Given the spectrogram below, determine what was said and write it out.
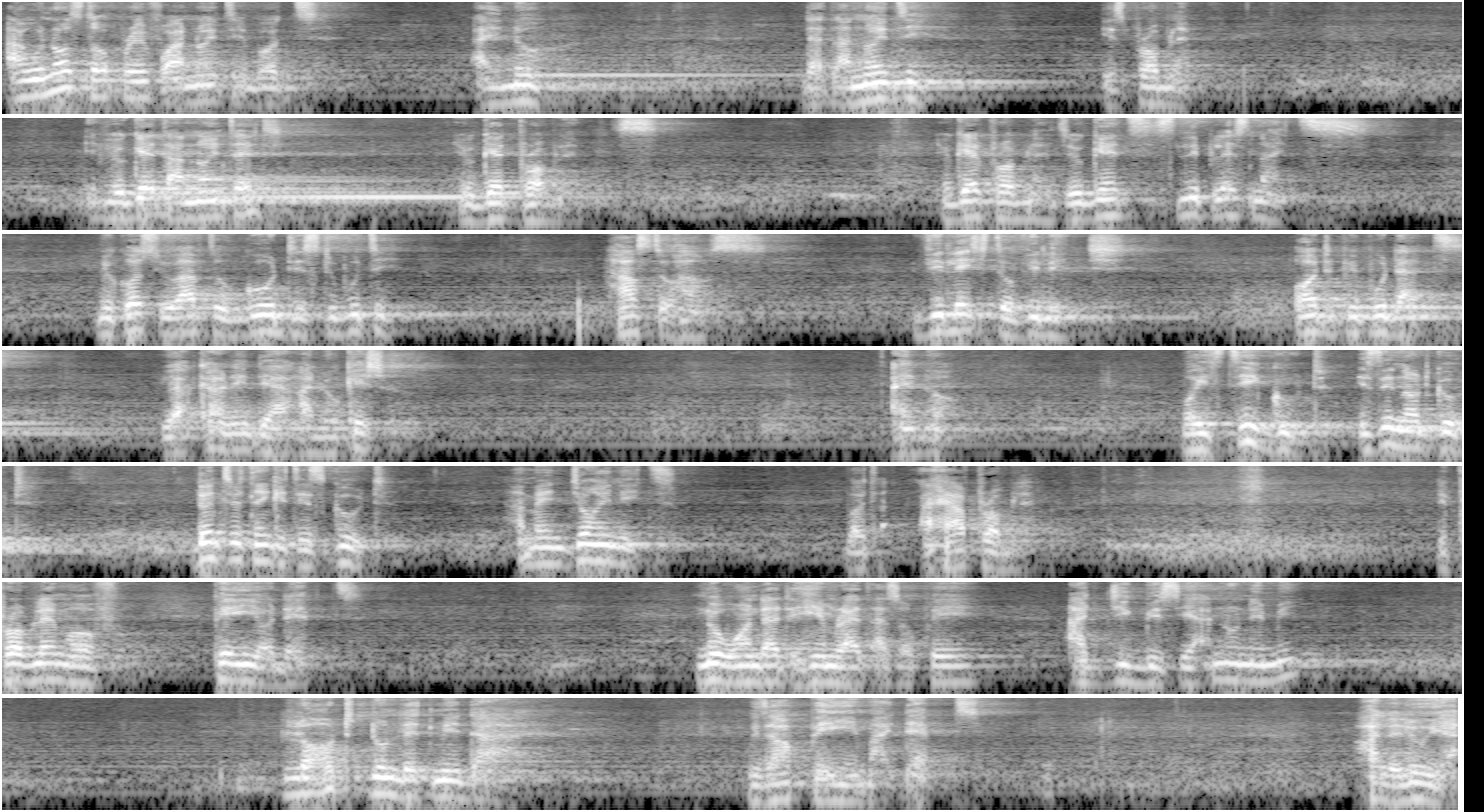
I will not stop praying for anointing, but I know that anointing is problem. If you get anointed, you get problems. You get problems. You get sleepless nights because you have to go distributing house to house, village to village, all the people that you are carrying their allocation. I know. But it's still good. Is it not good? Don't you think it is good? I'm enjoying it. But I have problem. The problem of paying your debt. No wonder the hymn writers will pay Ajigbese Anonimi. Lord, don't let me die without paying my debt. Hallelujah.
